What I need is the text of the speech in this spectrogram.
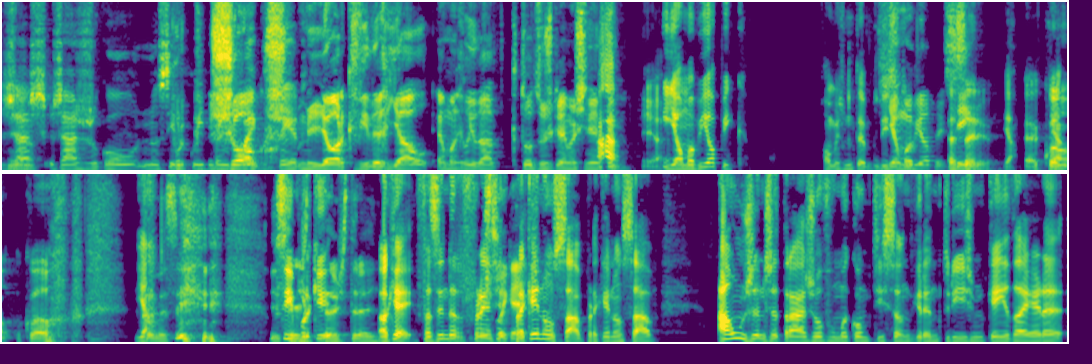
Já, Yeah. já jogou no Porque circuito em que vai jogos correr. melhor que vida real é uma realidade que todos os gamers se identificam. Yeah. E é uma biopic. Ao mesmo tempo. e é uma biopic. A Sim. sério? Yeah. É, Qual, qual... Yeah. Como assim? Isso Sim, é porque-. Ok, fazendo a referência, Explica, para quem não sabe, para quem não sabe, há uns anos atrás houve uma competição de grande turismo que a ideia era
